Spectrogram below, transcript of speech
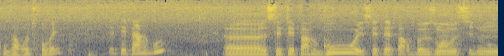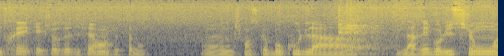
qu'on va retrouver. C'était par goût? Euh, c'était par goût et c'était par besoin aussi de montrer quelque chose de différent justement. Euh, donc je pense que beaucoup de la, de la révolution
